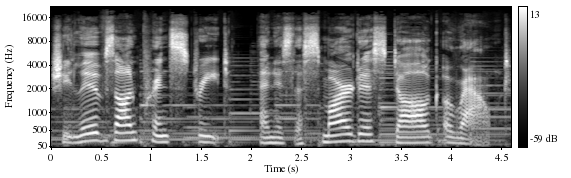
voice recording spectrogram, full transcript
She lives on Prince Street and is the smartest dog around.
